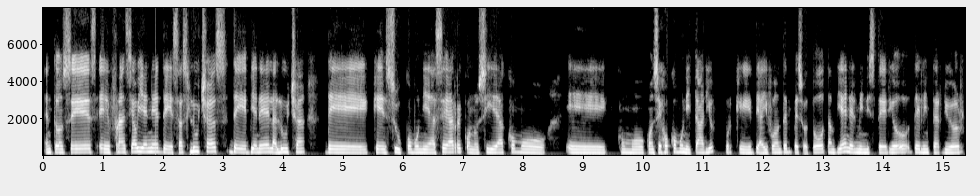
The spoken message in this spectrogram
Entonces, eh, Francia viene de esas luchas, de, viene de la lucha de que su comunidad sea reconocida como como consejo comunitario, porque de ahí fue donde empezó todo también. El Ministerio del Interior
